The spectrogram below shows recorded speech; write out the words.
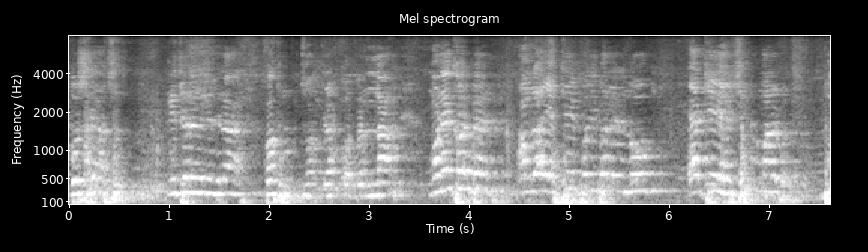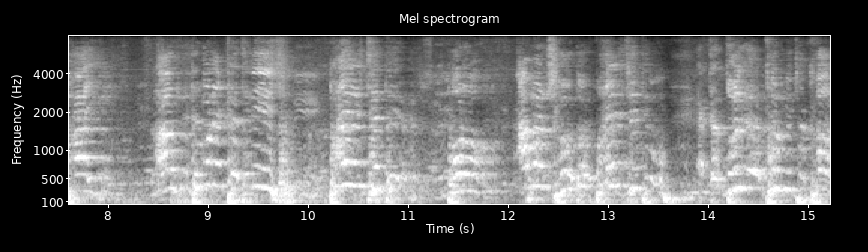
বসে আছেন। নিজেরা নিজেরা কখনো ঝগড়া করবেন না। মনে করবেন, আমরা একই পরিবারের লোক, একই আমার ভাই রাজনীতি এমন একটা জিনিস ভাইয়ের সাথে বড় আমার সহদর ভাইয়ের সাথেও একটা দলীয় কর্মী যখন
